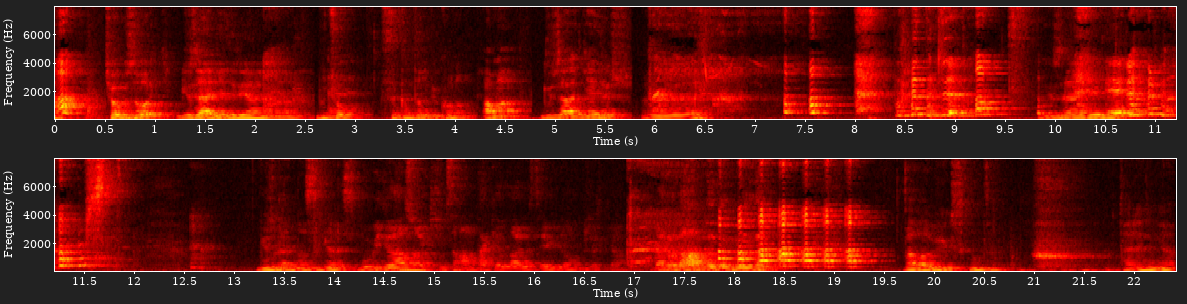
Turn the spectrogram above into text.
çok zor, güzel gelir yani bana. Bu çok Evet. sıkıntılı bir konu. Ama güzel gelir. Ee, Burada Levent güzel gelir. Güzel nasıl gelsin? Bu videodan sonra kimse Antakyalılarla sevgili olmayacak ya. Ben onu anladım burada. Valla büyük sıkıntı. Uf, terledim ya.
